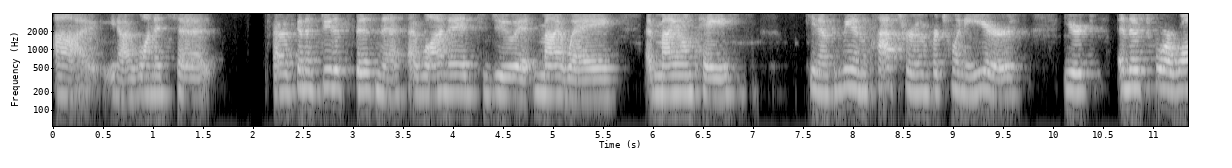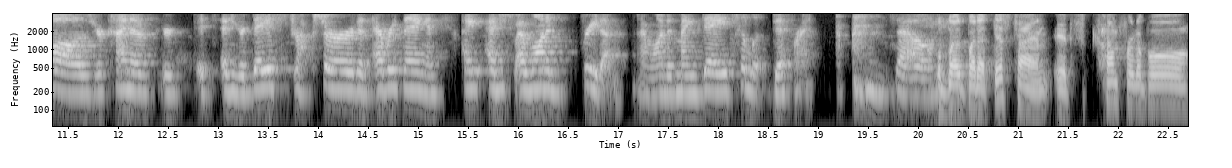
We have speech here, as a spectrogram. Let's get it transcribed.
Uh, you know, I wanted to, if I was going to do this business, I wanted to do it my way, at my own pace. You know, because being in the classroom for 20 years, you're in those four walls. You're kind of you're it's, and your day is structured and everything. And I, I just I wanted freedom. I wanted my day to look different. so, but but at this time, it's comfortable.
